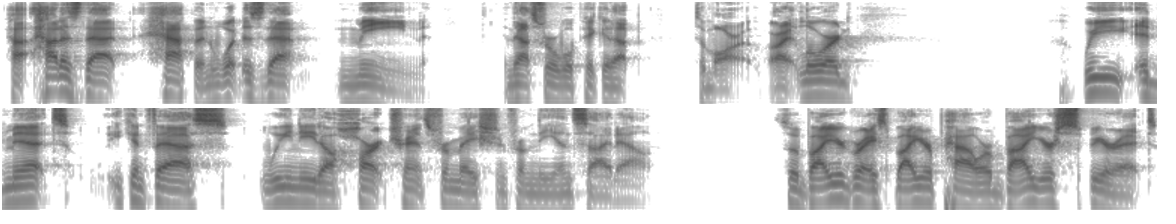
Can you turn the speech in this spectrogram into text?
How, how does that happen? What does that mean? And that's where we'll pick it up tomorrow. All right, Lord, we admit, we confess, we need a heart transformation from the inside out. So, by your grace, by your power, by your spirit,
